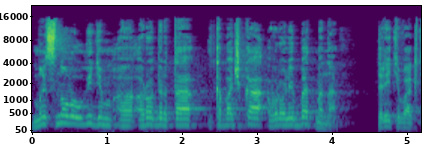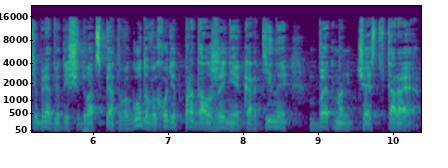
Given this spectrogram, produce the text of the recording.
Мы снова увидим э, Роберта Кабачка в роли Бэтмена. 3 октября 2025 года выходит продолжение картины «Бэтмен. Часть 2».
